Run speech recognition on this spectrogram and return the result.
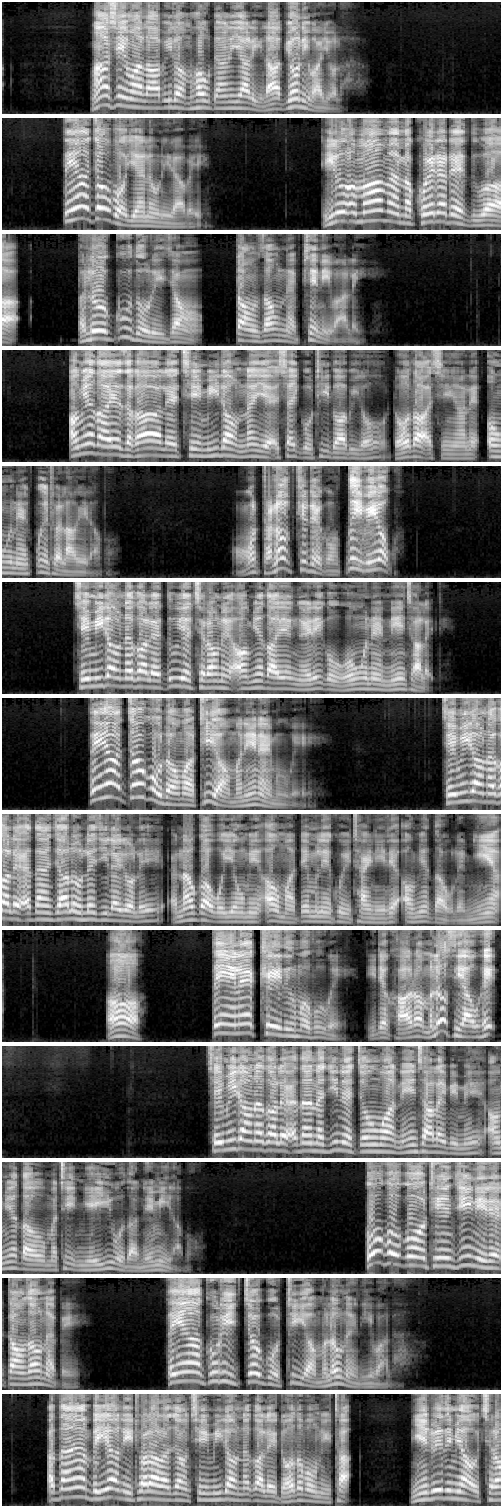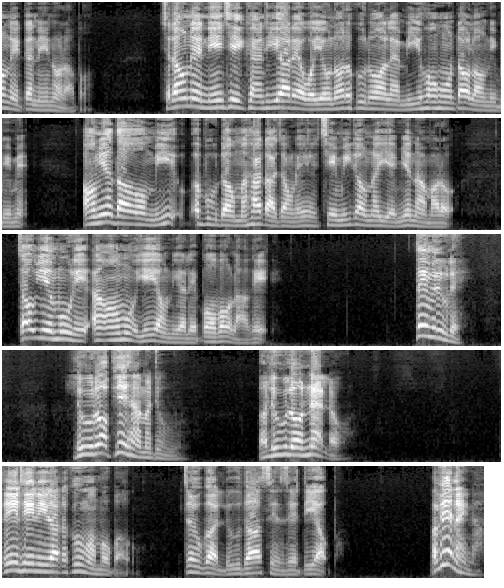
ငါရှင်းမလာပြီးတော့မဟုတ်တန်းရည်လာပြောနေပါရောလားတင်ကကျုပ်ပေါ်ရန်လုံနေတာပဲဒီလိုအမားမှန်မခွဲတတ်တဲ့သူကဘလို့ကုသိုလ်တွေကြောင့် တောင်ဆောင်နဲ့ဖြစ်နေပါလေအောင်မြတ်သားရဲ့စကားကလည်းခြေမီးတောင်နတ်ရဲ့အရှိတ်ကိုထိသွားပြီးတော့ဒေါသအရှင်ကလည်းအုံငနဲ့ပွင့်ထွက်လာခဲ့တာပေါ့။ဩဒါတော့ဖြစ်တဲ့ကောင်သိပြီတော့ကွာချိန်မီတောင်နှက်ကလည်းသူ့ရဲ့ခြေထောက်နဲ့အောင်မြတ်သားရဲ့ငယ်လေးကိုဝုန်းဝန်းနဲ့နင်းချလိုက်တယ်။တင်ရကြောက်ကိုတောင်မှထိအောင်မနင်းနိုင်ဘူးပဲ။ချိန်မီတောင်နှက်ကလည်းအတန်ကြားလို့လှည့်ကြည့်လိုက်တော့လေအနောက်ကဝယုံပင်အောက်မှာတင်မလင်ခွေထိုင်နေတဲ့အောင်မြတ်သားကိုလည်းမြင်ရ။အော် တင်လည်းခေသူမဟုတ်ဘူးပဲ။ဒီတစ်ခါတော့မလွတ်เสียဘူးဟဲ့။ချိန်မီတောင်နှက်ကလည်းအတန်တကြီးနဲ့ကျုံဝါနင်းချလိုက်ပြီမယ်အောင်မြတ်သားကိုမထိမြေကြီးကိုသာနင်းမိတာပေါ့။ကိုကိုကိုအထင်ကြီးနေတဲ့တောင်ဆောင်နဲ့ပဲ။တင်ဟာခုထိကျုပ်ကိုထိအောင်မလုပ်နိုင်သေးပါလား။အတန်ဘေးကနေထွက်လာတာကြောင့်ချိန်မီတောင်နှက်ကလည်းဒေါသပုံနေထမြင်တွေ့သမျှကိုခြေထောက်နဲ့တက်နင်းတော့တာပေါ့။ခြေထောက်နဲ့နင်းချိခံထီရတဲ့ဝယုံတော်တစ်ခုတော့လည်းမီးဟုံးဟုံးတောက်လောင်နေပေမဲ့ အောင်မြတ်သားကိုမီးအပူတောင်မဟတ်တာကြောင့်လည်းချိန်မီတောင်နဲ့ရဲ့မျက်နှာမှာတော့ကြောက်ရွံ့မှုတွေအံ့ဩမှုအရေးရောင်တွေကလည်းပေါ်ပေါက်လာခဲ့။သိမလို့လေလူတော့ဖြစ်ဟန်မတူဘူးဘလူလောနဲ့လောတင်းထင်းနေတာတခုမှမဟုတ်ပါဘူးကျုပ်ကလူသားစင်စစ်တယောက်ပါမဖြစ်နိုင်တာ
